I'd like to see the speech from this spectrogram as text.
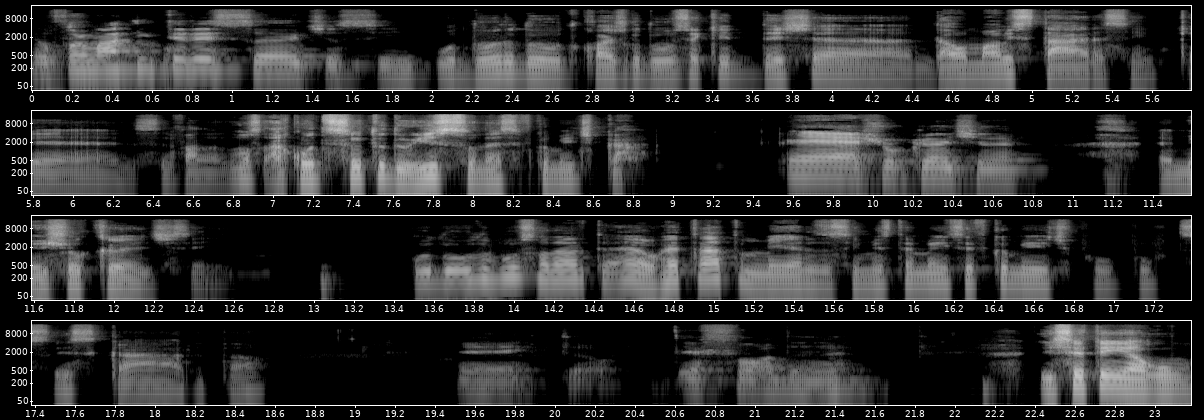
É um formato interessante, assim. O duro do, do código do russo é que deixa. dá um mal-estar, assim. Porque é- você fala, nossa, aconteceu tudo isso, né? Você fica meio de cara. É, chocante, né? É meio chocante, assim. O do, o do Bolsonaro, é, o retrato menos, assim, mas também você fica meio tipo, putz, esse cara e tal. É, então. É foda, né? E você tem algum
